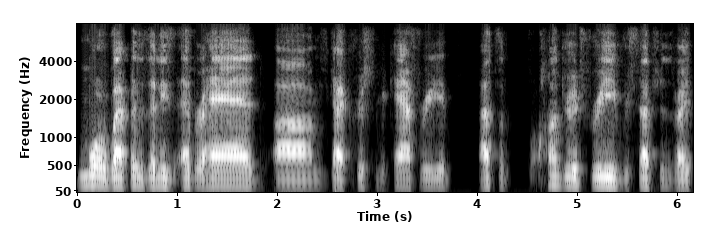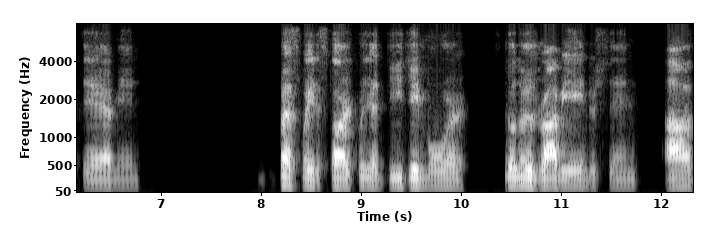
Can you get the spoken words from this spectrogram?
More weapons than he's ever had. Um, he's got Christian McCaffrey. That's a hundred free receptions right there. I mean, best way to start. We got DJ Moore. Still knows Robbie Anderson. Uh,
